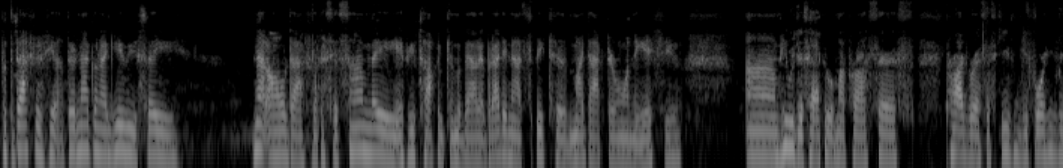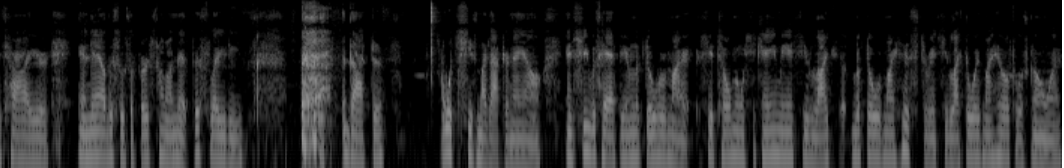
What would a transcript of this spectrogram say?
But the doctors, yeah, they're not going to give you, say, not all doctors. Like I said, some may if you're talking to them about it. But I did not speak to my doctor on the issue. Um, he was just happy with my process, progress, excuse me, before he retired. And now this was the first time I met this lady, a doctor which she's my doctor now, and she was happy and looked over my. She told me when she came in, she liked looked over my history and she liked the way my health was going.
